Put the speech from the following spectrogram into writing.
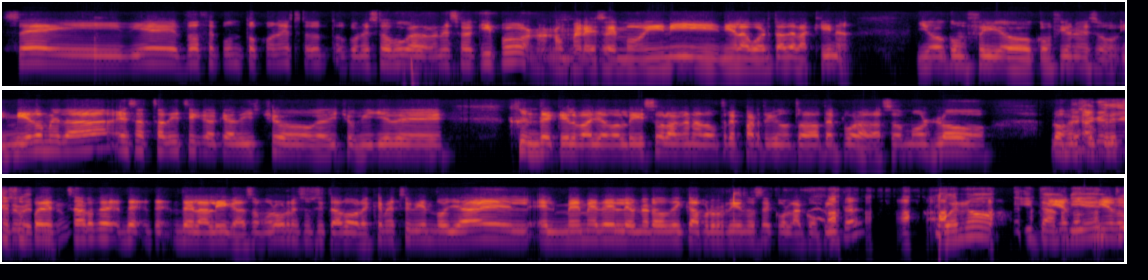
6, 10, 12 puntos con, eso, con esos jugadores, con esos equipos, no nos merecemos ir ni, ni a la vuelta de la esquina. Yo confío, confío en eso. Y miedo me da esa estadística que ha dicho, que ha dicho Guille de, de que el Valladolid solo ha ganado tres partidos en toda la temporada. Somos los, los Deja Jesucristo superstar de, de- de- de la liga. Somos los resucitadores. Es que me estoy viendo ya el, el meme de Leonardo DiCaprio riéndose con la copita. Bueno, y también miedo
